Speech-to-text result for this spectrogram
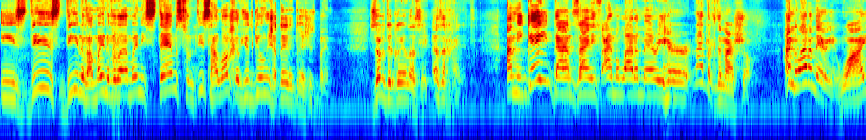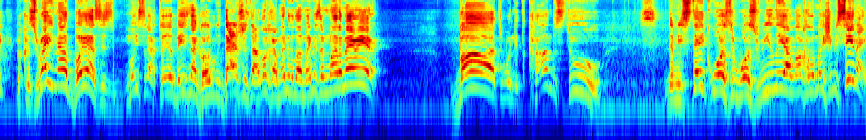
is this din of Amayne V'la stems from this halacha of Yud Gil Nishatei Nidreshes B'hem. Zog the Azeh, as a chaynet. Amigay dan zayin if I'm allowed to marry her, not like the Marshal. I'm allowed to marry her. Why? Because right now Boyaz is Moisra Atoya Beis Nagod, Darshes da halacha Amayne V'la Amayne, I'm allowed to marry her. But when it comes to the mistake was it was really halacha l'Moshe Sinai.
